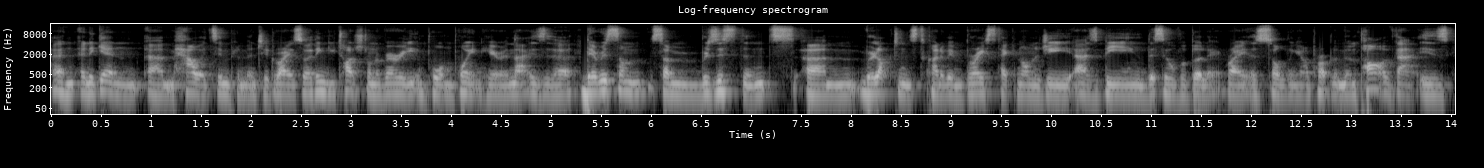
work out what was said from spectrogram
and and again um, how it's implemented, right? So I think you touched on a very important point here, and that is that there is some some resistance, um, reluctance to kind of embrace technology as being the silver bullet, right, as solving our problem. And part of that is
